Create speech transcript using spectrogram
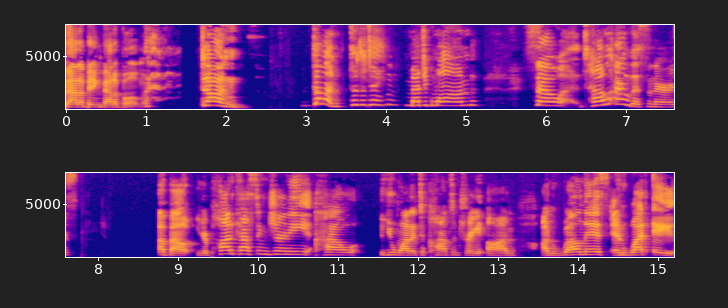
Bada bing, bada boom. Done. Done. Da-da-ding. Magic wand. So tell our listeners about your podcasting journey, how you wanted to concentrate on on wellness and what a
